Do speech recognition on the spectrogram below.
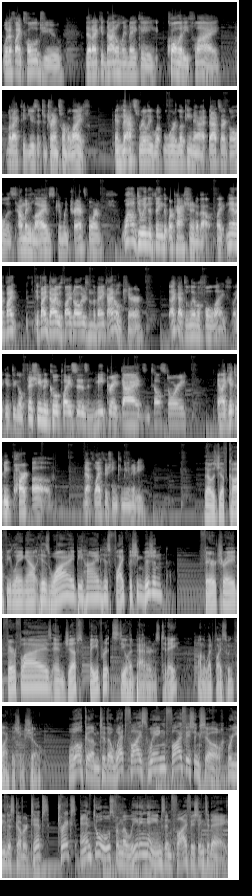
What if I told you that I could not only make a quality fly, but I could use it to transform a life? And that's really what we're looking at. That's our goal is how many lives can we transform while doing the thing that we're passionate about. Like, man, if I if I die with five dollars in the bank, I don't care. I got to live a full life. I get to go fishing in cool places and meet great guides and tell story. And I get to be part of that fly fishing community. That was Jeff Coffey laying out his why behind his fly fishing vision. Fair trade, fair flies, and Jeff's favorite steelhead patterns today on the Wet Fly Swing Fly Fishing Show. Welcome to the Wet Fly Swing Fly Fishing Show, where you discover tips, tricks, and tools from the leading names in fly fishing today.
